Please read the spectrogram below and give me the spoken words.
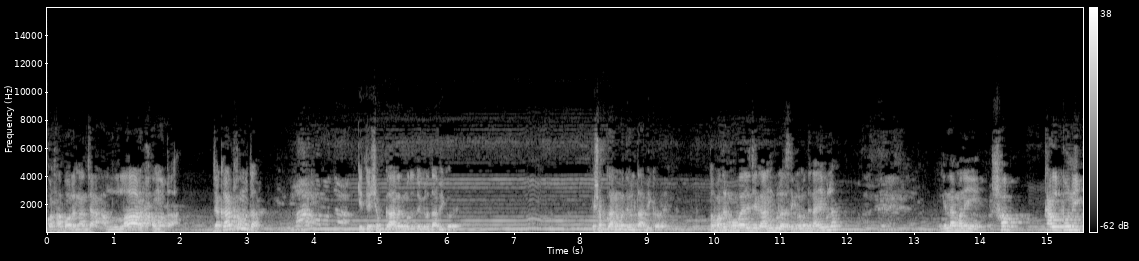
কথা বলে না। যা আল্লাহর ক্ষমতা। যা কার ক্ষমতা? কিন্তু এসব গানের মধ্যে যেগুলো দাবি করে। এসব গান আমাদের দাবি করে। তোমাদের মোবাইলে যে গানগুলো আছে, এগুলোর মধ্যে নাই এগুলা? এগুলা মানে সব কাল্পনিক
